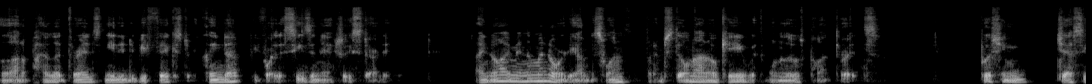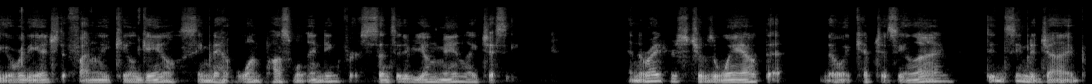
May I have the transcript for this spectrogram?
A lot of pilot threads needed to be fixed or cleaned up before the season actually started. I know I'm in the minority on this one, but I'm still not okay with one of those plot threads. Pushing Jesse over the edge to finally kill Gale seemed to have one possible ending for a sensitive young man like Jesse. And the writers chose a way out that, though it kept Jesse alive, didn't seem to jibe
